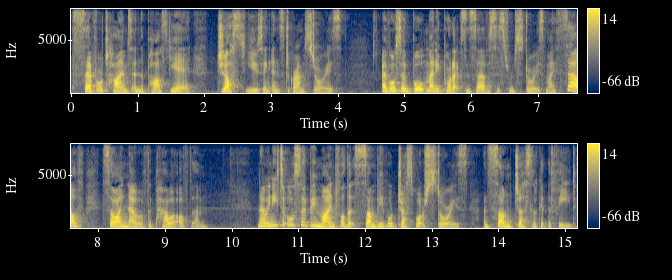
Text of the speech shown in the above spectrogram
several times in the past year just using Instagram stories. I've also bought many products and services from stories myself, so I know of the power of them. Now, we need to also be mindful that some people just watch stories and some just look at the feed.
